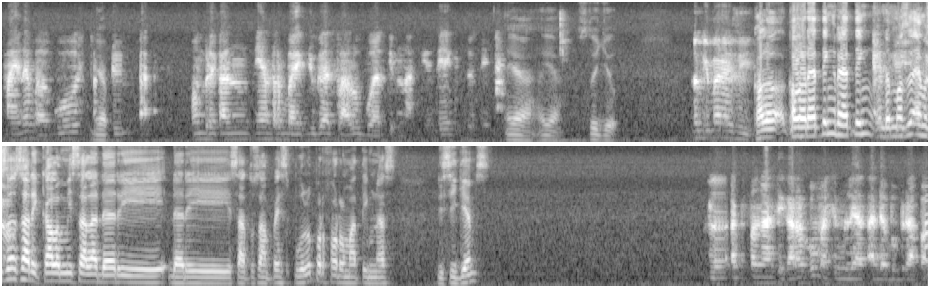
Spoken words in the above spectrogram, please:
mainnya bagus terus Yap. juga memberikan yang terbaik juga selalu buat timnas intinya gitu sih Iya, iya, setuju. Lu gimana sih? Kalau kalau rating rating udah maksudnya eh, maksudnya sorry kalau misalnya dari dari 1 sampai 10 performa timnas di SEA Games delapan setengah sih karena gue masih melihat ada beberapa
